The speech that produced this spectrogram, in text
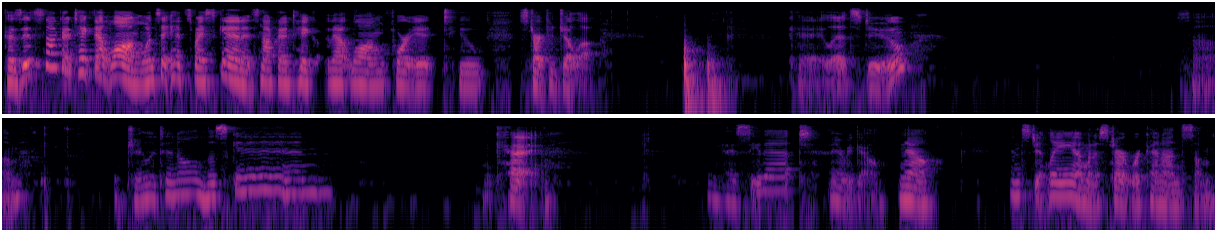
because it's not going to take that long. Once it hits my skin, it's not going to take that long for it to start to gel up let's do some gelatin on the skin. Okay. You guys see that? There we go. Now, instantly, I'm going to start working on some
